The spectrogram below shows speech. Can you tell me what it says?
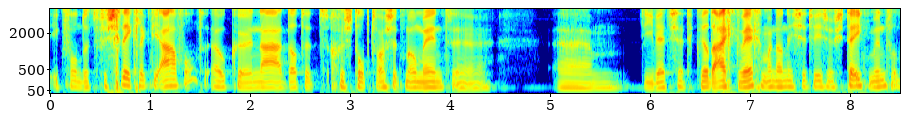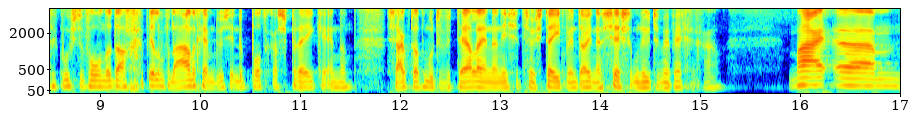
Ik vond het verschrikkelijk die avond. Ook nadat het gestopt was, het moment... die wedstrijd. Ik wilde eigenlijk weg, maar dan is het weer zo'n statement. Want ik moest de volgende dag Willem van Aardigem dus in de podcast spreken. En dan zou ik dat moeten vertellen. En dan is het zo'n statement dat je na 60 minuten bent weggegaan. Maar, ehm,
